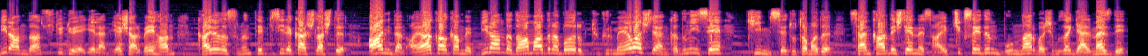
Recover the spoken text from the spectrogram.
Bir anda stüdyoya gelen Yaşar Beyhan kaynanasının tepkisiyle karşılaştı. Aniden ayağa kalkan ve bir anda damadına bağırıp tükürmeye başlayan kadını ise kimse tutamadı. Sen kardeşlerine sahip çıksaydın bunlar başımıza gelmezdi.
